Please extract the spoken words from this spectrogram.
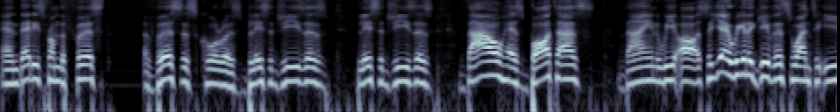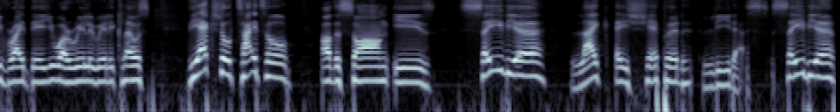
And that is from the first verses chorus Blessed Jesus, blessed Jesus, thou hast bought us, thine we are. So, yeah, we're going to give this one to Eve right there. You are really, really close. The actual title of the song is Savior like a shepherd lead us. Savior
